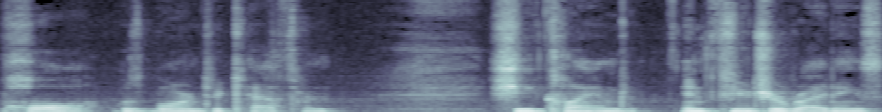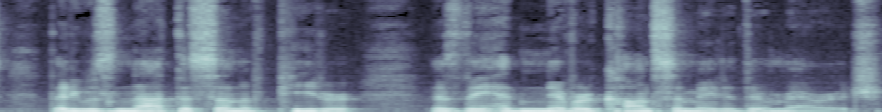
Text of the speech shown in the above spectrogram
Paul, was born to Catherine. She claimed in future writings that he was not the son of Peter, as they had never consummated their marriage.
